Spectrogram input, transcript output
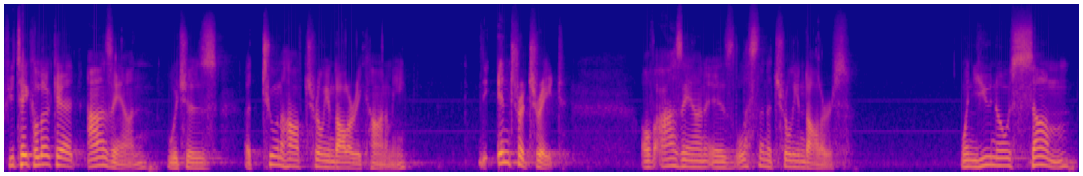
If you take a look at ASEAN, which is a $2.5 trillion economy, the intra-trade of ASEAN is less than a trillion dollars. When you know some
